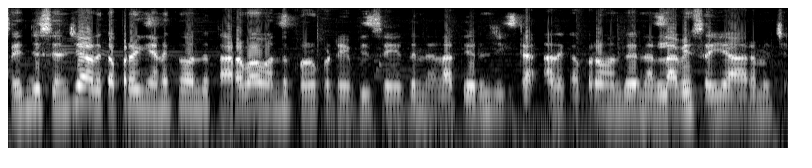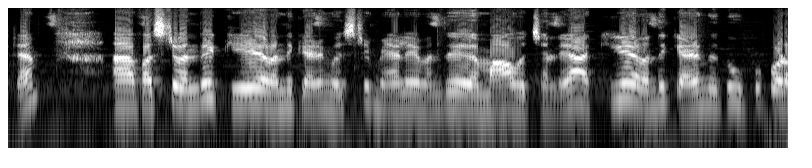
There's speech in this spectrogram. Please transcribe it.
செஞ்சு செஞ்சு அதுக்கப்புறம் எனக்கு வந்து தரவா வந்து கொழுக்கட்டை எப்படி செய்யுதுன்னு நல்லா தெரிஞ்சுக்கிட்டேன். அதுக்கப்புறம் வந்து நல்லாவே செய்ய ஆரம்பிச்சிட்டேன். ஃபர்ஸ்ட் வந்து கீழே வந்து கிழங்கு வச்சுட்டு மேலே வந்து மாவு வச்சேன் இல்லையா? கீழே வந்து கிழங்குக்கு உப்பு போட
